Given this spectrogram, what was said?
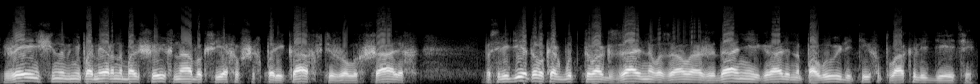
женщины в непомерно больших, набок съехавших париках, в тяжелых шалях. Посреди этого как будто вокзального зала ожидания играли на полу или тихо плакали дети.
